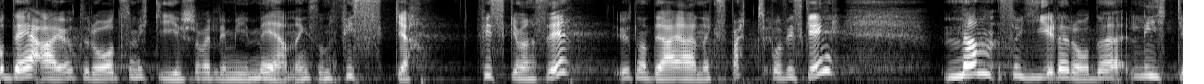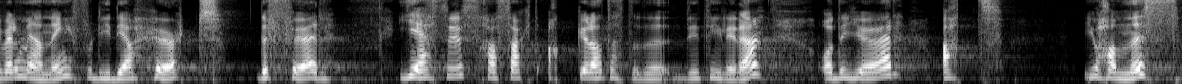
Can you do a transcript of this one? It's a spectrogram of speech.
Og det er jo et råd som ikke gir så veldig mye mening sånn fiske, fiskemessig, uten at jeg er en ekspert på fisking. Men så gir det rådet likevel mening fordi de har hørt det før. Jesus har sagt akkurat dette de tidligere, og det gjør at Johannes,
